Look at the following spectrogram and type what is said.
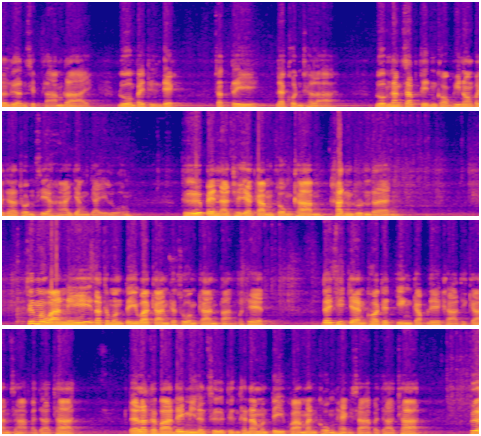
ลเรือน 13 ราย รวมไปถึงเด็ก สตรีและคนชรา รวมทั้งทรัพย์สินของพี่น้องประชาชนเสียหายอย่างใหญ่หลวง ถือเป็นอาชญากรรมสงครามขั้นรุนแรง ซึ่งเมื่อวานนี้รัฐมนตรีว่าการกระทรวงการต่างประเทศ ได้ชี้แจงข้อเท็จจริงกับเลขาธิการสหประชาชาติ และรัฐบาลได้มีหนังสือถึงคณะมนตรีความมั่นคงแห่งสหประชาชาติ เพื่อ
